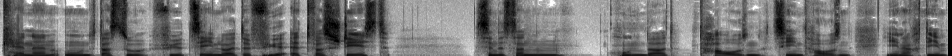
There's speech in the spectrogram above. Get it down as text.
kennen und dass du für zehn Leute für etwas stehst, sind es dann 100, 1000, 10.000, je nachdem,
